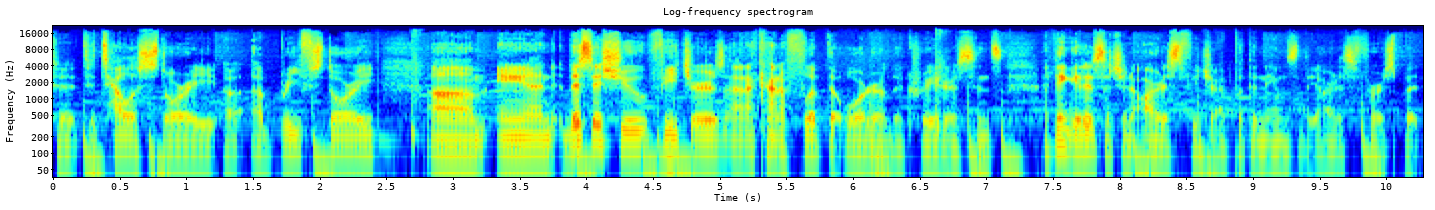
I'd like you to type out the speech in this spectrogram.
to, to tell a story, a, a brief story. Um, and this issue features, and I kind of flipped the order of the creators since I think it is such an artist feature. I put the names of the artists first, but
